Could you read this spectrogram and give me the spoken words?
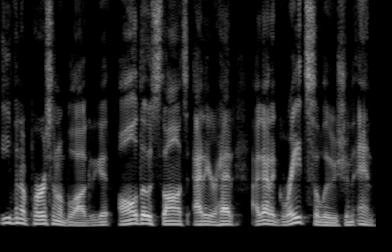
even a personal blog to get all those thoughts out of your head, I got a great solution. And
